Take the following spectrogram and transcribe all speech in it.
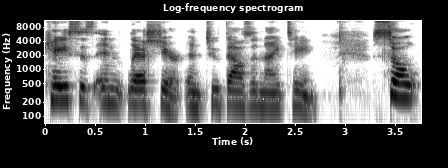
cases in last year in 2019. So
